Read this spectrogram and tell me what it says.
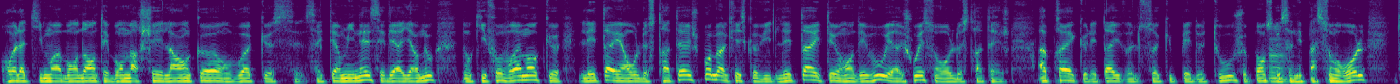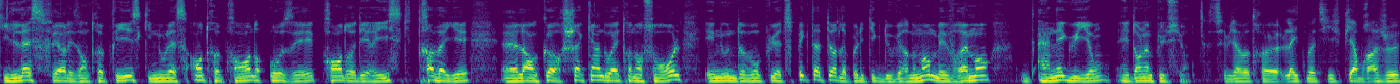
relativement abondante et bon marché Là encore, on voit que ça est terminé, c'est derrière nous. Donc il faut vraiment que l'État ait un rôle de stratège. Pendant la crise Covid, l'État était au rendez-vous et a joué son rôle de stratège. Après que l'État veut s'occuper de tout, je pense que ce mmh. n'est pas son rôle, qu'il laisse faire les entreprises, qu'il nous laisse entreprendre, oser, prendre des risques, travailler. Euh, là encore, chacun doit être dans son rôle et nous ne devons plus être spectateurs de la politique du gouvernement, mais vraiment un aiguillon et dans l'impulsion. C'est bien votre leitmotiv, Pierre Brageux.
